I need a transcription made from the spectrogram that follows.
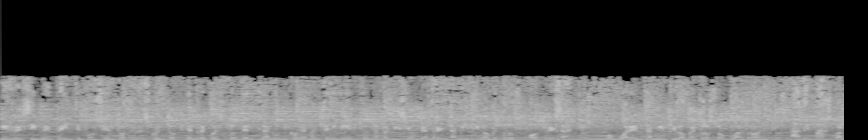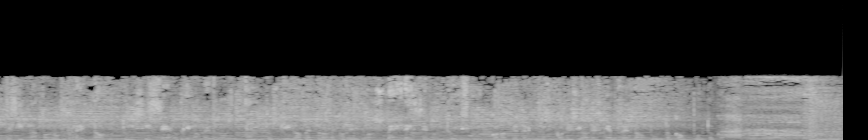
y recibe 20% de descuento en repuestos del plan único de mantenimiento en la revisión de 30.000 kilómetros o 3 años, o 40.000 kilómetros o 4 años. Además, participa por un Renault Twizy 0 kilómetros. Tantos kilómetros recorridos merecen un Twizy. Conoce términos y condiciones en Renault.com.co.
